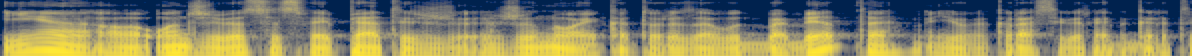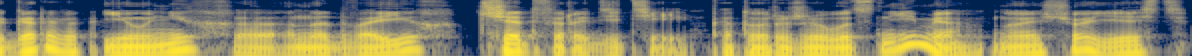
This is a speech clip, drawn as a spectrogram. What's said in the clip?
И э, он живет со своей пятой женой, которую зовут Бабетта. Ее как раз играет Грета Гервик. И у них э, на двоих четверо детей, которые живут с ними, но еще есть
